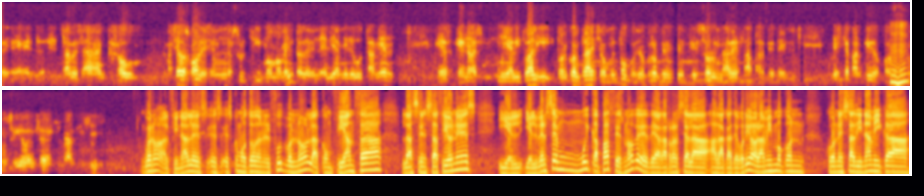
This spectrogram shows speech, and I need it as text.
eh, Chávez ha encajado demasiados goles en los últimos momentos, el, el día de mi debut también, que es que no es muy habitual y por contra ha hecho muy poco. Yo creo que, que solo una vez aparte de, de este partido uh -huh. consiguió vencer al final. Sí. Bueno, al final es, es, como todo en el fútbol, ¿no? La confianza, las sensaciones y el, y el verse muy capaces, ¿no? De, de agarrarse a la, a la, categoría. Ahora mismo con, con, esa dinámica,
